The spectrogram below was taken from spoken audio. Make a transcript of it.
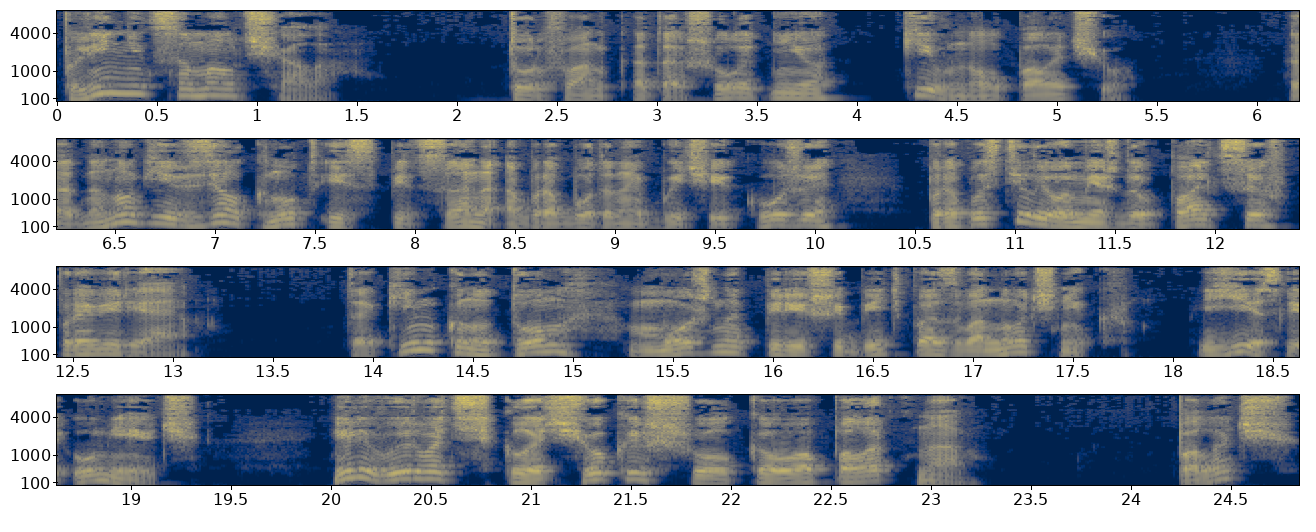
Пленница молчала. Турфанг отошел от нее, кивнул палачу. Одноногий взял кнут из специально обработанной бычьей кожи, пропустил его между пальцев, проверяя. Таким кнутом можно перешибить позвоночник, если умеючи, или вырвать клочок из шелкового полотна. Палач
